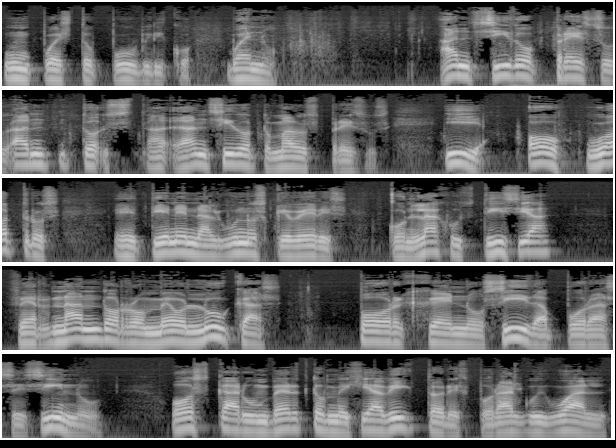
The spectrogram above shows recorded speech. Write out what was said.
un puesto público. Bueno, han sido presos, han, han sido tomados presos. Y o u otros eh, tienen algunos que veres con la justicia Fernando Romeo Lucas, por genocida, por asesino, Óscar Humberto Mejía Víctores, por algo igual,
